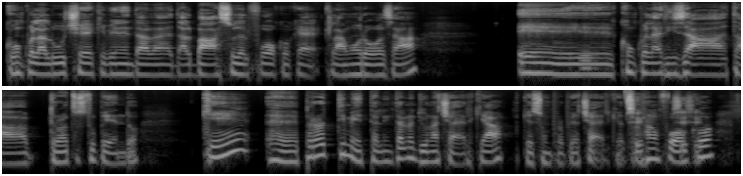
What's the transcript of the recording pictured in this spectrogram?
con quella luce che viene dal, dal basso del fuoco che è clamorosa. E con quella risata, trovato stupendo. Che eh, però ti mette all'interno di una cerchia, che sono proprio a cerchia, Sì, un sì, fuoco, sì.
